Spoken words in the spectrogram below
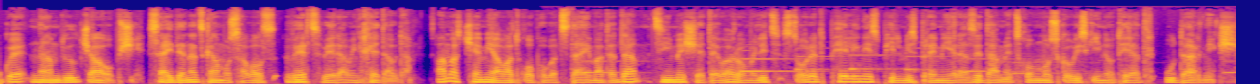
უკვე ნამდვილ ჭაობში, საიდანაც გამოსავალს ვერც ვერავინ ხედავდა. ამას ჩემი ავადმყოფობაც დაემატა და ძიმე შეტევა, რომელიც სწორედ ფელინის ფილმის პრემიერაზე დამეწყო მოსკოვის კინოთეატრ უდარნიკში.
